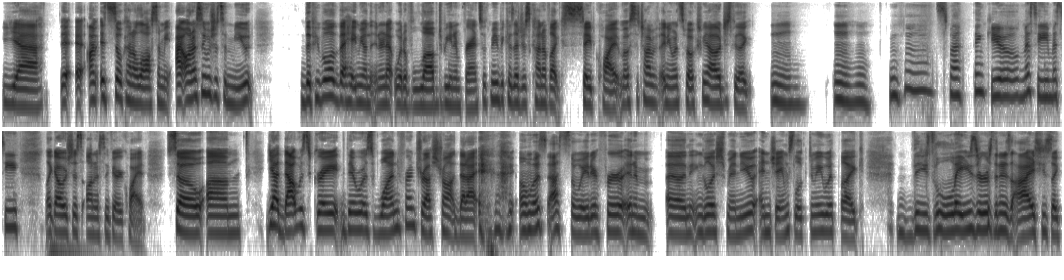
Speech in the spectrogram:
yeah it, it, it's still kind of lost on me i honestly was just a mute the people that hate me on the internet would have loved being in france with me because i just kind of like stayed quiet most of the time. If anyone spoke to me i would just be like mm, mm-hmm mm-hmm, thank you, Missy, Missy. Like I was just honestly very quiet. So um, yeah, that was great. There was one French restaurant that I, I almost asked the waiter for an an English menu, and James looked at me with like these lasers in his eyes. He's like,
